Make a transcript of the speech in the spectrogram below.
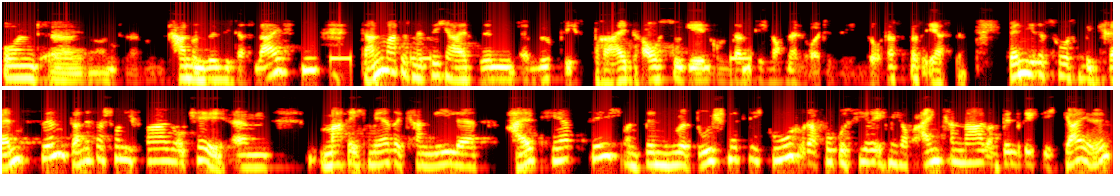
und, äh, und äh, kann und will sich das leisten, dann macht es mit Sicherheit Sinn, äh, möglichst breit rauszugehen, um damit sich noch mehr Leute sehen. So, das ist das Erste. Wenn die Ressourcen begrenzt sind, dann ist das schon die Frage, okay, ähm, mache ich mehrere Kanäle halbherzig und bin nur durchschnittlich gut oder fokussiere ich mich auf einen Kanal und bin richtig geil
